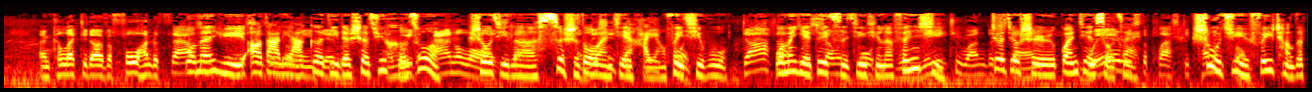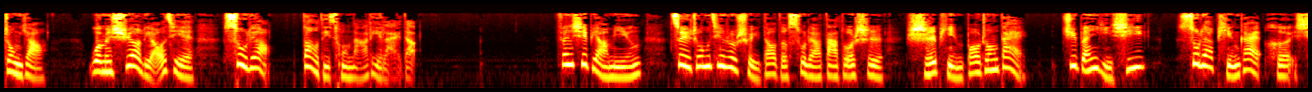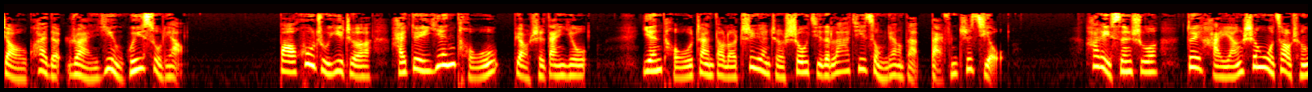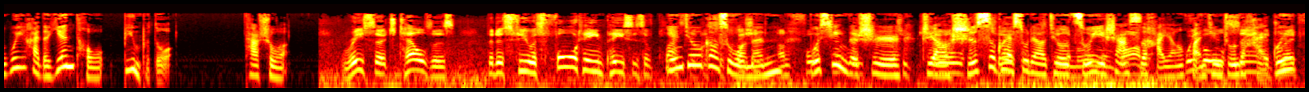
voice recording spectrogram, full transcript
我们与澳大利亚各地的社区合作，收集了四十多万件海洋废弃物。我们也对此进行了分析，这就是关键所在。数据非常的重要，我们需要了解塑料到底从哪里来的。分析表明，最终进入水道的塑料大多是食品包装袋、聚苯乙烯、塑料瓶盖和小块的软硬微塑料。保护主义者还对烟头表示担忧，烟头占到了志愿者收集的垃圾总量的百分之九。哈里森说：“对海洋生物造成危害的烟头并不多。”他说：“Research tells us.”。研究告诉我们，不幸的是，只要十四块塑料就足以杀死海洋环境中的海龟。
